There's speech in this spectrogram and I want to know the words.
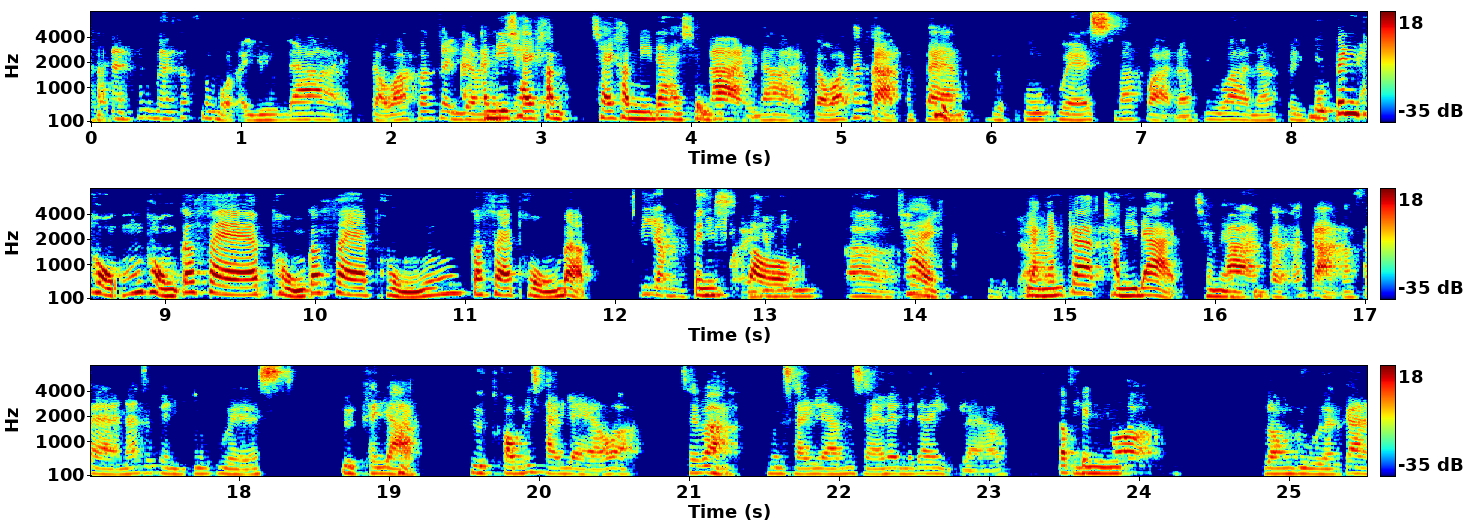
ค่ะพวกนั้นพวกนั้นก็คือหมดอายุได้ แต่ว่าก็จะยังอันนี้ใช้คำใช้คำนี้ได้ใช่ไหมได้ได้ แต่ว่าถ้ากากกาแฟคือ food waste มากกว่านะพี่ว่านะเป็นหพรืวอกเป็นผงผงกาแฟ ผงกาแฟผงกาแฟผงแบบ ที่ยังเป็นที่หมดอายุซอง เออใช่ค่ะเอออย่างนั้นก็คำนี้ได้ใช่ไหมได้คะแต่ถ้ากากกาแฟน่าจะเป็น food waste คือขยะ ค่ะ คือเขาไม่ใช้แล้วอะ ใช่ป่ะ มันใช้แล้วมันใช้อะไรไม่ได้อีกแล้วก็เป็น จริงๆก็ลองดูแล้วกัน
